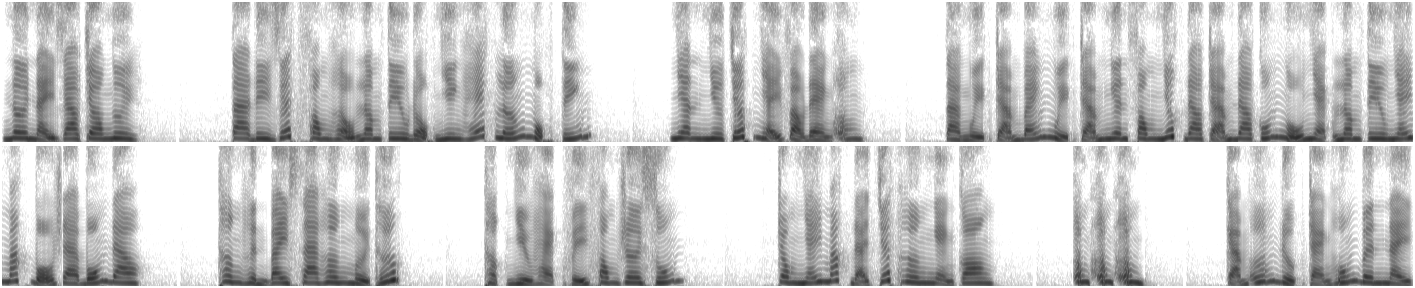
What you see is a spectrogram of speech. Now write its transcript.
Nơi này giao cho ngươi. Ta đi giết Phong Hậu Lâm Tiêu đột nhiên hét lớn một tiếng, nhanh như chớp nhảy vào đàn ông. Tà Nguyệt Trảm bán Nguyệt Trảm nghênh phong nhất đao trảm đao cuốn ngũ nhạc Lâm Tiêu nháy mắt bổ ra bốn đao. Thân hình bay xa hơn 10 thước thật nhiều hạt vĩ phong rơi xuống. Trong nháy mắt đã chết hơn ngàn con. Âm âm âm. Cảm ứng được trạng huống bên này,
